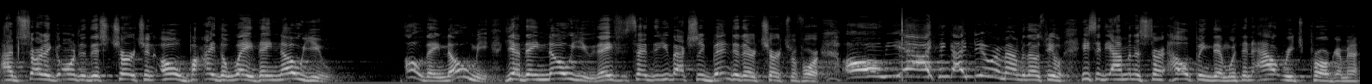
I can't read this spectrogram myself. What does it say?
I've started going to this church. And oh, by the way, they know you. Oh, they know me. Yeah, they know you. They've said that you've actually been to their church before. Oh, yeah, I think I do remember those people. He said, Yeah, I'm going to start helping them with an outreach program. And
